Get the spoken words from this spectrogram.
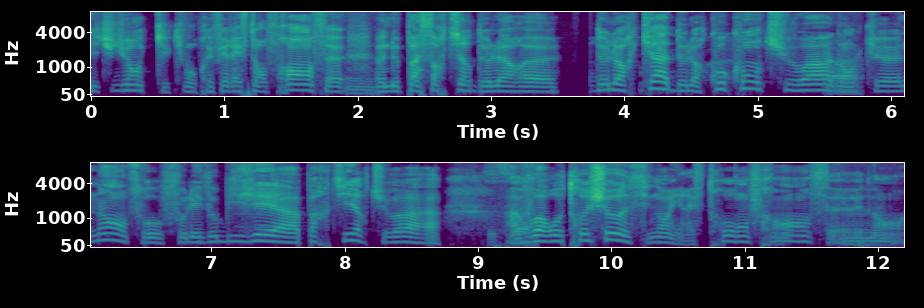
étudiants qui, vont préférer rester en France, mmh. ne pas sortir de leur de leur cadre, de leur cocon, tu vois. Donc non, faut faut les obliger à partir, tu vois, à, voir autre chose. Sinon, ils restent trop en France. Mmh. non.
